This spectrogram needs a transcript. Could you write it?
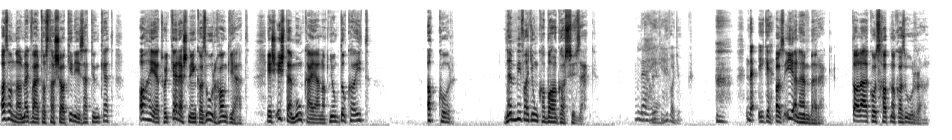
azonnal megváltoztassa a kinézetünket, ahelyett, hogy keresnénk az Úr hangját és Isten munkájának nyomdokait, akkor nem mi vagyunk a balga szüzek. De igen. Mi vagyunk? De igen. Az ilyen emberek találkozhatnak az Úrral.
